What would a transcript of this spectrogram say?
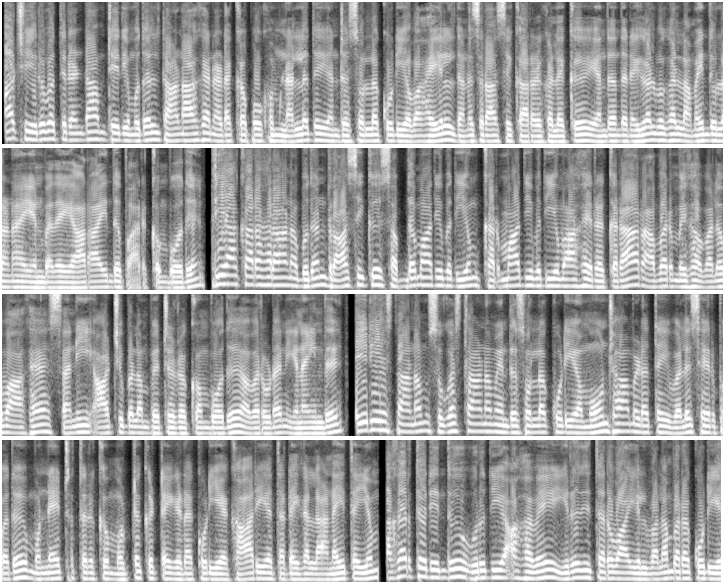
மார்ச் இருபத்தி இரண்டாம் தேதி முதல் தானாக நடக்கப் போகும் நல்லது என்று சொல்லக்கூடிய வகையில் தனுசு ராசிக்காரர்களுக்கு எந்தெந்த நிகழ்வுகள் அமைந்துள்ளன என்பதை ஆராய்ந்து பார்க்கும்போது வித்யாகாரகரான புதன் ராசிக்கு சப்தமாதிபதியும் கர்மாதிபதியுமாக இருக்கிறார். அவர் மிக வலுவாக சனி ஆட்சி பலம் பெற்றிருக்கும் போது அவருடன் இணைந்து தைரியஸ்தானம் சுகஸ்தானம் என்று சொல்லக்கூடிய மூன்றாம் இடத்தை வலு சேர்ப்பது முன்னேற்றத்திற்கு முட்டுக்கிட்ட இடக்கூடிய காரிய தடைகள் அனைத்தையும் அகர்த்தெறிந்து உறுதியாகவே இறுதி தருவாயில் வலம் வரக்கூடிய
